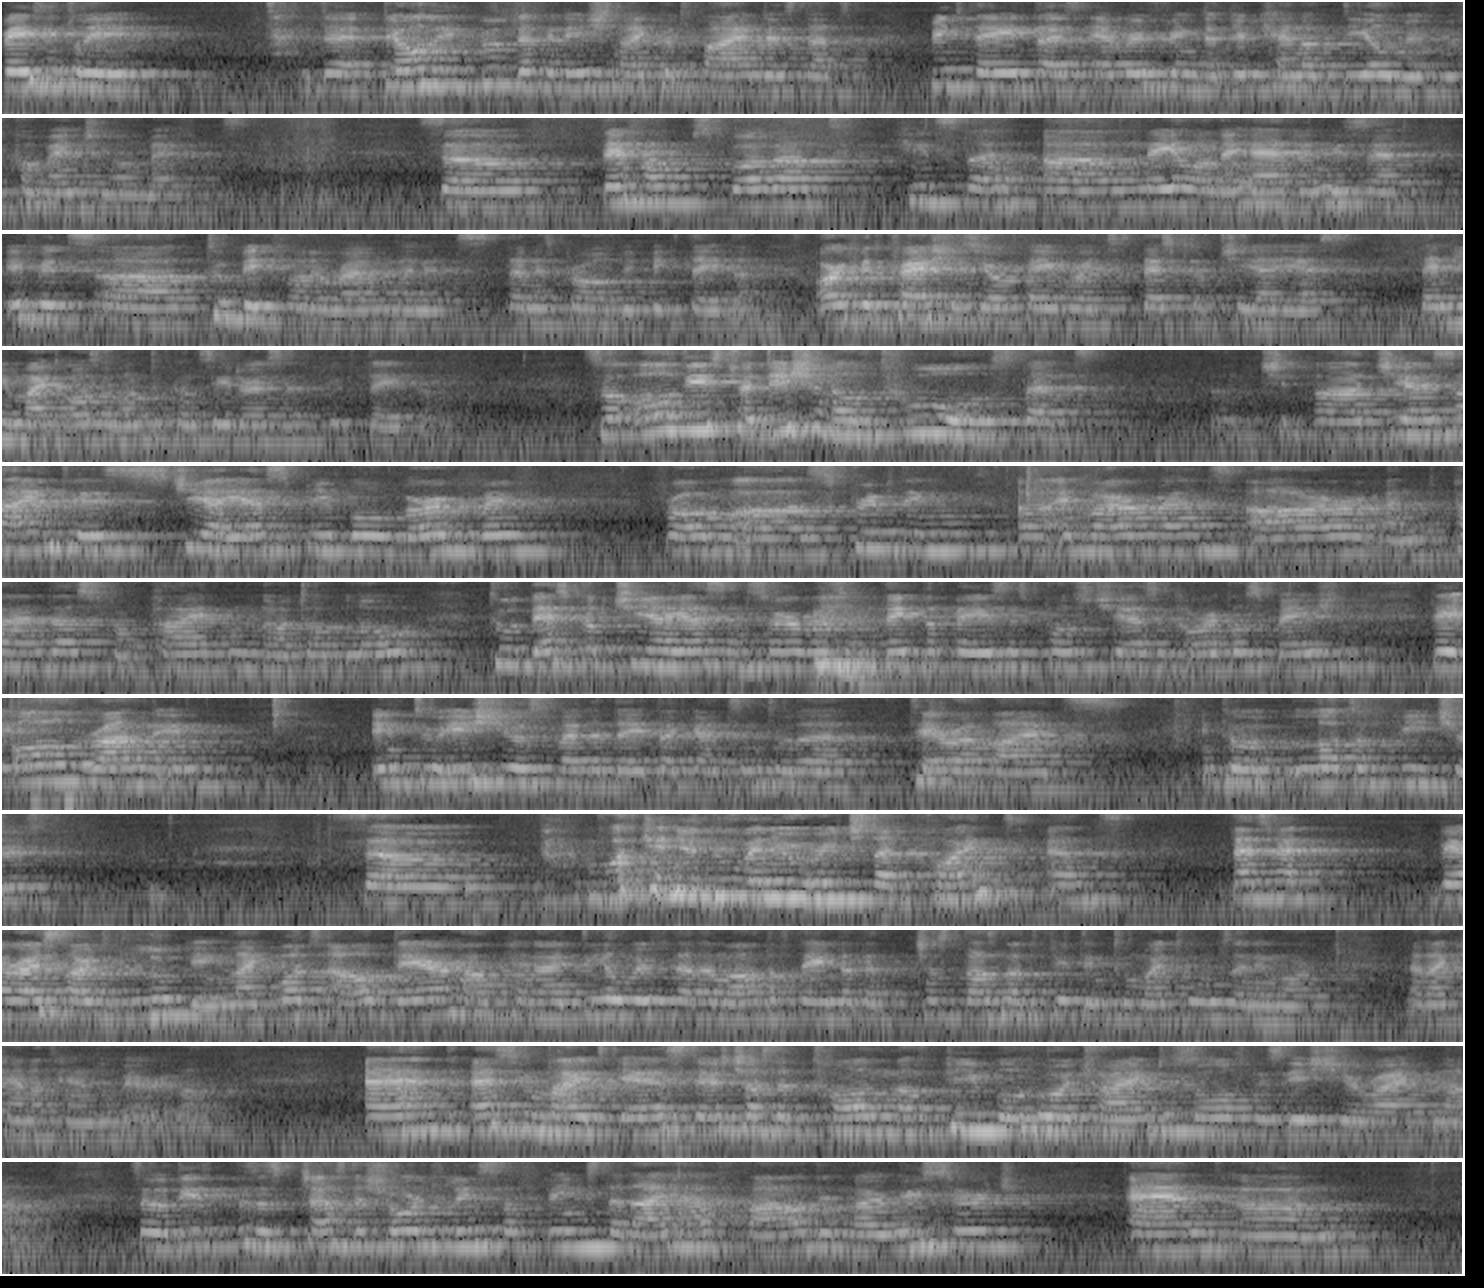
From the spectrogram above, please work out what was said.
basically the, the only good definition I could find is that big data is everything that you cannot deal with with conventional methods. So Stefan Sporat hits the uh, nail on the head when he said, if it's uh, too big for the RAM, then it's, then it's probably big data. Or if it crashes your favorite desktop GIS, then you might also want to consider as a big data. So all these traditional tools that uh, GIS scientists, GIS people work with, from uh, scripting uh, environments, R and Pandas for Python or Tableau, to desktop GIS and servers and databases, PostGIS and Oracle Spatial, they all run in, into issues when the data gets into the terabytes, into lots of features. So what can you do when you reach that point? And that's where, where I started looking, like what's out there, how can I deal with that amount of data that just does not fit into my tools anymore, that I cannot handle very well. And as you might guess, there's just a ton of people who are trying to solve this issue right now. So this, this is just a short list of things that I have found in my research, and um,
